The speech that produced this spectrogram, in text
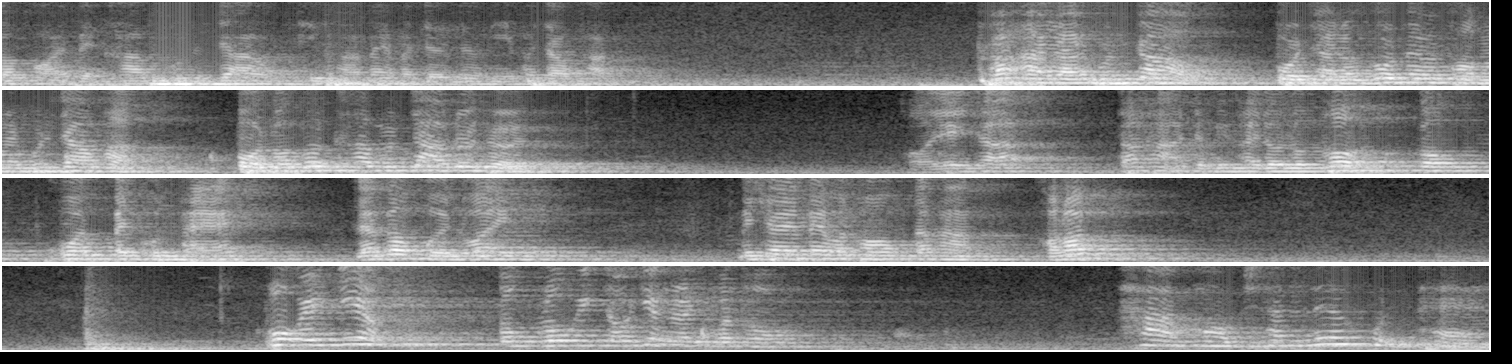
ก็ขอให้เป็นข้าพระพุทธเจ้า ที่พาแม่มาเจอเรื่องนี้พระเจ้าค่ะ พระอาญาพุนเก้าโปรดอย่าลงโทษแม่วันทองเลยพุทธเจ้าค่ะ โปรดลงโทษข้าพุทธเจ้าด้วยเถิด ขอเดชะถ้าหากจะมีใครโดนลงโทษก็ควรเป็นขุนแผนแล้วก็เหมือนไว้ ไม่ใช่แม่วันทองต่างหากขอรับพวกเองเงียบตกลงเองจะเอาเยี่ยงไรอีวันทอง หากหม่อมฉันเลือกขุนแผน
